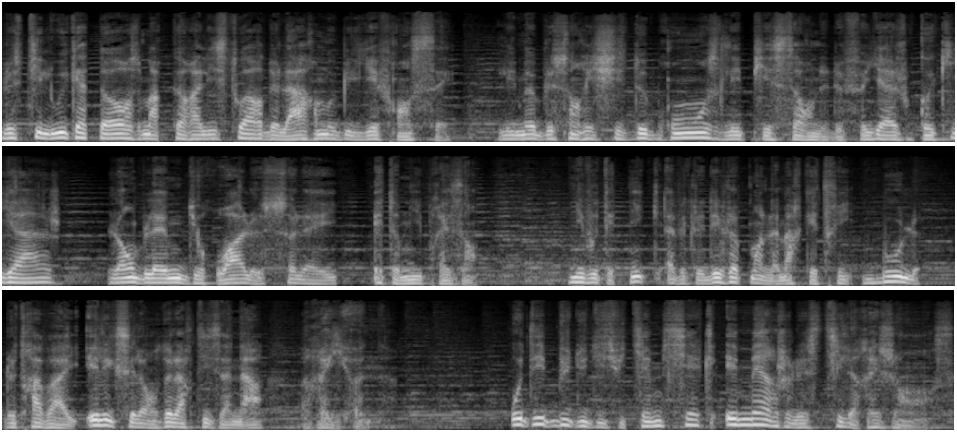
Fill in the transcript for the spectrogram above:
le style Louis XIV marquera l'histoire de l'art mobilier français. Les meubles s'enrichissent de bronze, les pieds s'ornent de feuillage ou coquillage, l'emblème du roi, le soleil, est omniprésent. Niveau technique, avec le développement de la marqueterie, boule, le travail et l'excellence de l'artisanat rayonnent. Au début du XVIIIe siècle émerge le style Régence.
